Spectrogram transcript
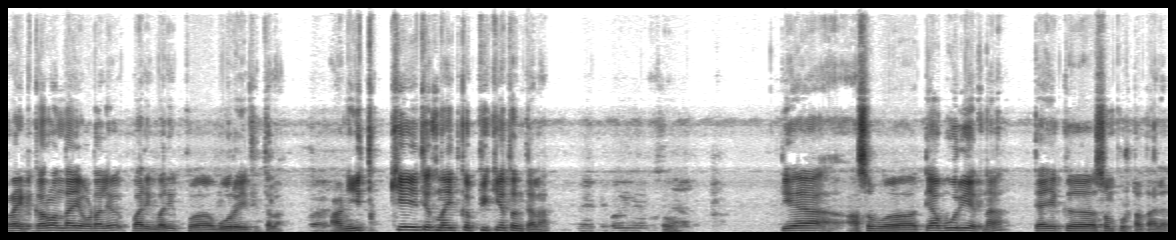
राईट करवंदा एवढाले बारीक बारीक बोरं येते त्याला. आणि इतके येतात ना इतकं पीक येतं ना त्याला. हो. त्या असं त्या बोरी आहेत ना त्या एक संपुष्टात आल्यात.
